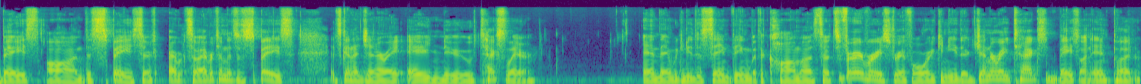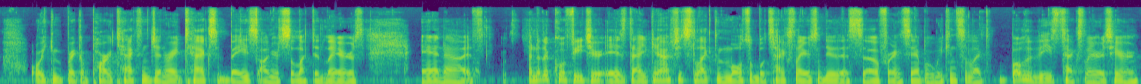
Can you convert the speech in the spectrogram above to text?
based on the space. So every time there's a space, it's going to generate a new text layer. And then we can do the same thing with a comma. So it's very, very straightforward. You can either generate text based on input, or you can break apart text and generate text based on your selected layers. And uh, another cool feature is that you can actually select multiple text layers and do this. So for example, we can select both of these text layers here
